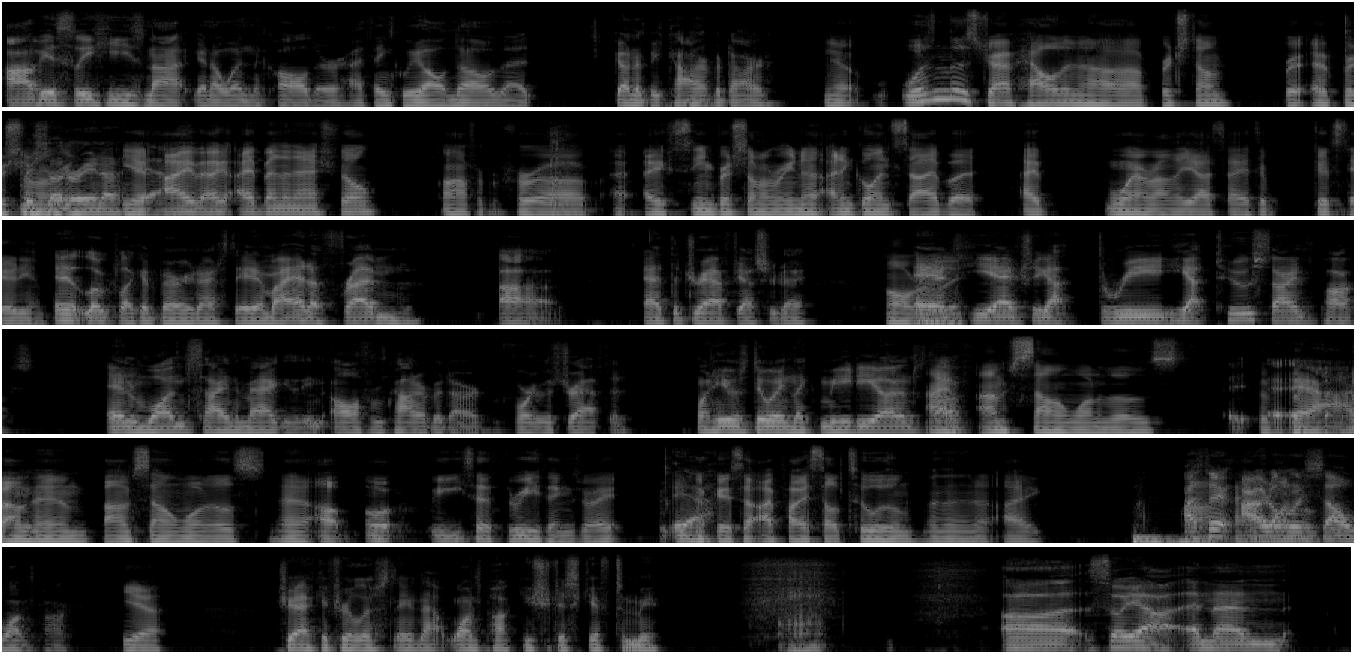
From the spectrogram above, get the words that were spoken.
Obviously, he's not going to win the Calder. I think we all know that. it's Gonna be Connor Bedard. yeah, wasn't this draft held in uh Bridgestone? Bri- uh, Bridgestone, Bridgestone Arena, Yeah, yeah. I've I, I've been to Nashville. Uh, for for uh, I, I've seen Bridgestone Arena. I didn't go inside, but I went around the outside. It's a good stadium. It looked like a very nice stadium. I had a friend uh, at the draft yesterday, Oh, really? and he actually got three. He got two signed pucks and one signed magazine, all from Connor Bedard before he was drafted. When he was doing like media and I'm stuff. I'm selling one of those. Uh, If, if- yeah, if I'm mean, him, I'm selling one of those. And I'll, oh, he said three things, right? yeah. Okay, so I probably sell two of them, and then I. I uh, think I would only sell one puck. Yeah. Jack, if you're listening, that one puck you should just give to me. Uh, so yeah, and then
